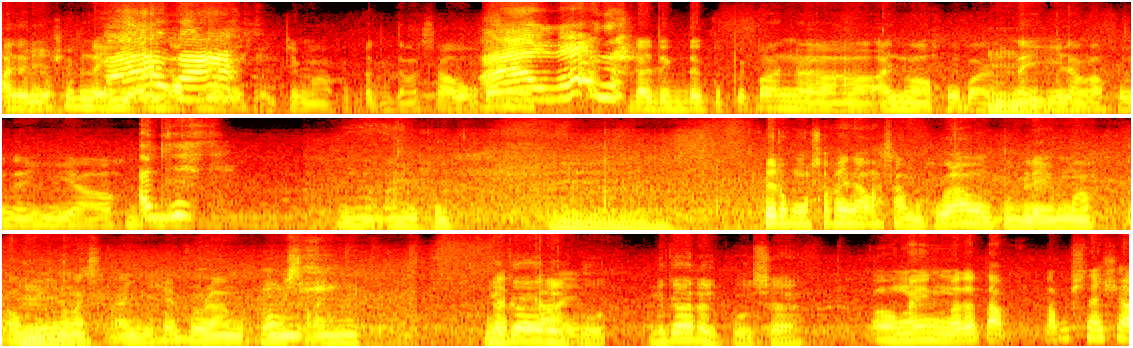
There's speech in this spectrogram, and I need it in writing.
ano rin ako. Siyempre, nahihiya rin ako mag yung mga kapatid ng asawa ko. Parang dadagdag ko pa, parang na, ano ako, parang Mm. naiilang ako, nahihiya ako. Ano, ano ko. Mm. Pero kung sa kinakasama ko, wala namang problema. Okay Mm. naman sa kanya. Siyempre, wala namang problema sa kanya. Lahat Nag-aaral po. Nag-aaral po siya. Oh, ngayon matatap. Tapos na siya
